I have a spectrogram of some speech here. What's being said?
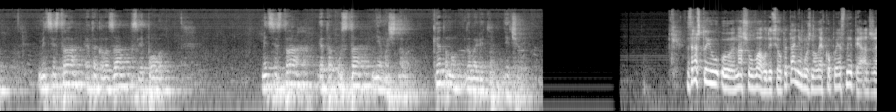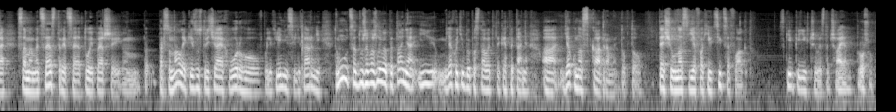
Медсестра – это глаза слепого. Медсестра – это уста немощного. К этому добавить нечего. Зрештою, нашу увагу до цього питання можна легко пояснити, адже саме медсестри це той перший ем, персонал, який зустрічає хворого в поліклініці, лікарні. Тому це дуже важливе питання, і я хотів би поставити таке питання: а як у нас з кадрами? Тобто, те, що у нас є фахівці, це факт. Скільки їх чи вистачає? Прошу.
